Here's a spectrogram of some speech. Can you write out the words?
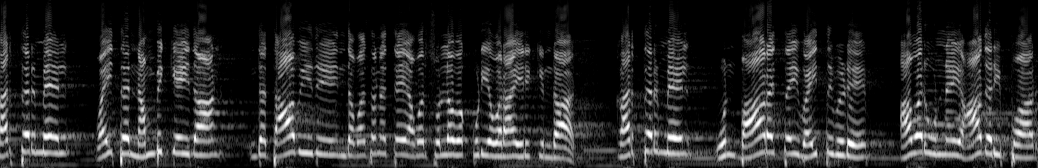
கர்த்தர் மேல் வைத்த நம்பிக்கை தான் இந்த தாவீது இந்த வசனத்தை அவர் சொல்லக்கூடியவராக இருக்கின்றார். கர்த்தர் மேல் உன் பாரத்தை வைத்துவிடு அவர் உன்னை ஆதரிப்பார்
